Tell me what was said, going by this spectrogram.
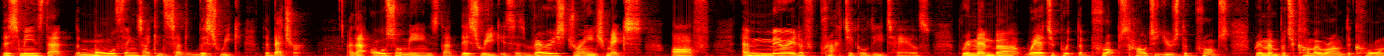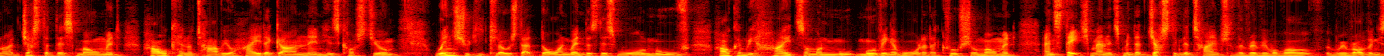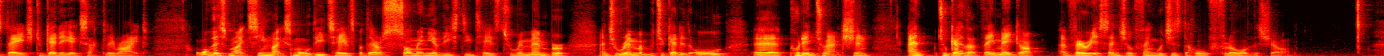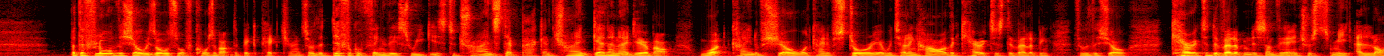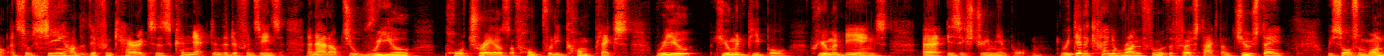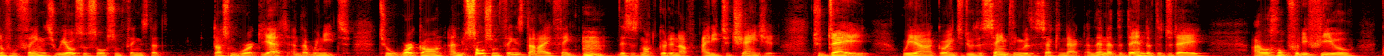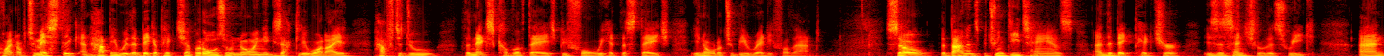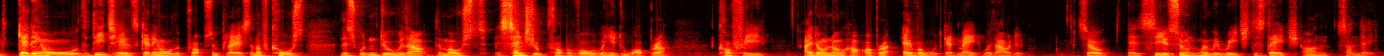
This means that the more things I can settle this week, the better. And that also means that this week is a very strange mix of a myriad of practical details. Remember where to put the props, how to use the props. Remember to come around the corner just at this moment. How can Ottavio hide a gun in his costume? When should he close that door and when does this wall move? How can we hide someone mo- moving a wall at a crucial moment? And stage management adjusting the times for the revolving stage to get it exactly right. All this might seem like small details, but there are so many of these details to remember and to remember to get it all uh, put into action. And together they make up a very essential thing, which is the whole flow of the show. But the flow of the show is also, of course, about the big picture. And so the difficult thing this week is to try and step back and try and get an idea about what kind of show, what kind of story are we telling, how are the characters developing through the show. Character development is something that interests me a lot. And so seeing how the different characters connect in the different scenes and add up to real portrayals of hopefully complex, real human people, human beings, uh, is extremely important. We did a kind of run through of the first act on Tuesday. We saw some wonderful things. We also saw some things that doesn't work yet and that we need to work on and saw some things that I think, mm, this is not good enough. I need to change it. Today, we are going to do the same thing with the second act. And then at the end of the day, I will hopefully feel quite optimistic and happy with the bigger picture, but also knowing exactly what I have to do the next couple of days before we hit the stage in order to be ready for that. So the balance between details and the big picture is essential this week. And getting all the details, getting all the props in place. And of course, this wouldn't do without the most essential prop of all when you do opera, coffee. I don't know how opera ever would get made without it. So uh, see you soon when we reach the stage on Sunday.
